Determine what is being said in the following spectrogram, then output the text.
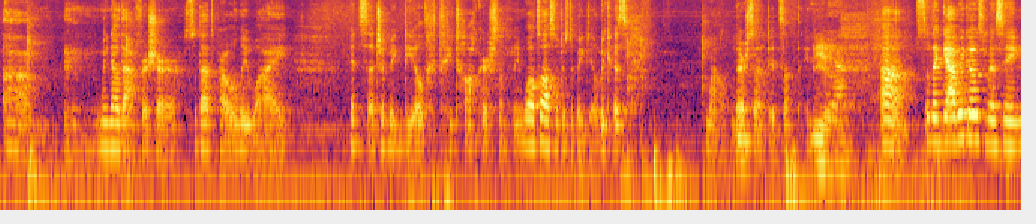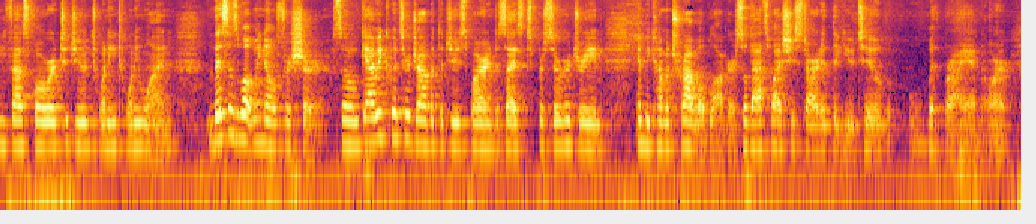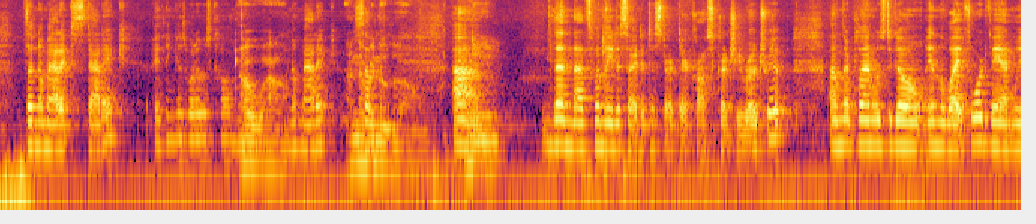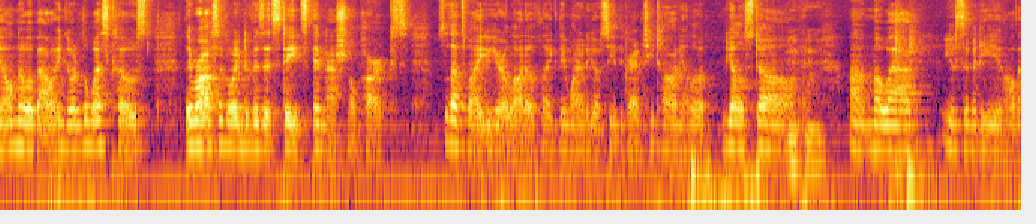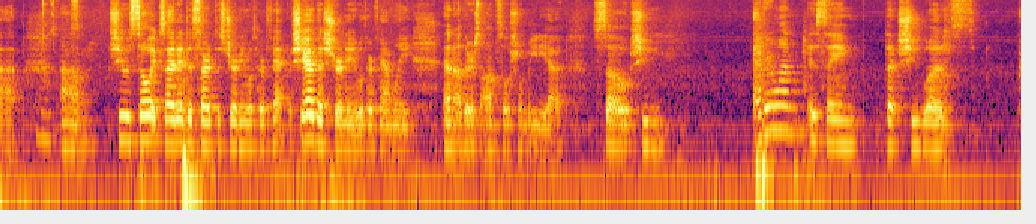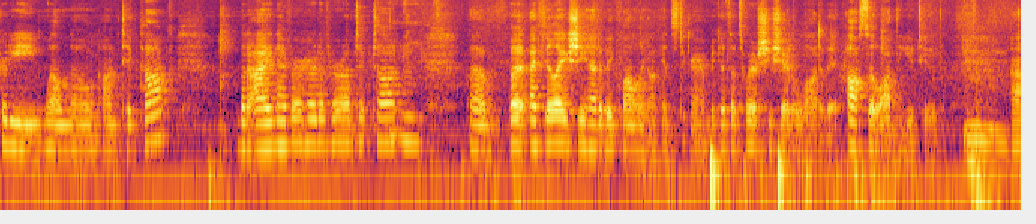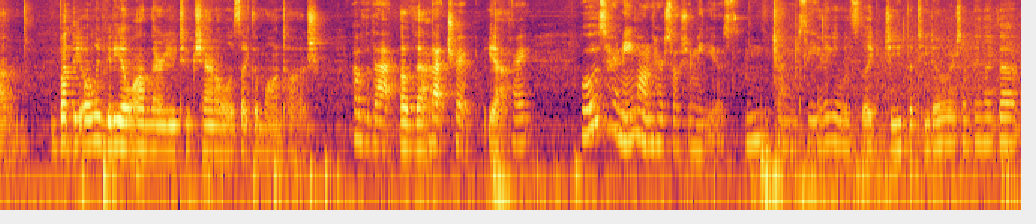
um, we know that for sure. So that's probably why it's such a big deal that they talk or something. Well, it's also just a big deal because, well, their son did something. Yeah. Um, so then Gabby goes missing. Fast forward to June 2021. This is what we know for sure. So Gabby quits her job at the juice bar and decides to pursue her dream and become a travel blogger. So that's why she started the YouTube with Brian or the Nomadic Statik, I think is what it was called. Oh wow. Nomadic. I never something. knew the um, Um, name. Then that's when they decided to start their cross country road trip. Um, their plan was to go in the white Ford van we all know about and go to the west coast. They were also going to visit states and national parks. So that's why you hear a lot of like they wanted to go see the Grand Teton, Yellow Yellowstone, and Mhm. um, Moab, Yosemite, and all that. That's Um. She was so excited to start this journey with her fa- share this journey with her family and others on social media. So she everyone is saying that she was pretty well known on TikTok, but I never heard of her on TikTok. Um, but I feel like she had a big following on Instagram because that's where she shared a lot of it. Also on the YouTube. Mm. Um, but the only video on their YouTube channel is like a montage Of that of that. that trip, Yeah. right? What was her name on her social medias? I'm trying to see. I think it was like G Petito or something like that.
